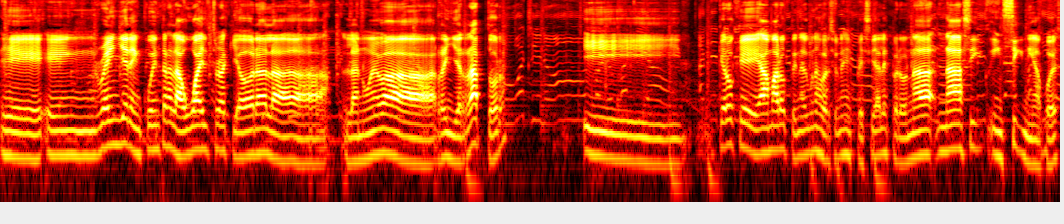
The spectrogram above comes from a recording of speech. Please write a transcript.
Eh, en Ranger encuentras la Wildtrak y ahora la, la nueva Ranger Raptor. Y creo que Amarok tiene algunas versiones especiales, pero nada, nada así insignia, pues,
